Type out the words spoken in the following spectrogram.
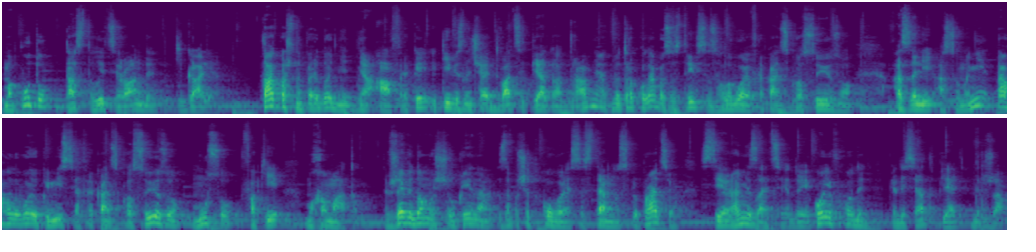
Мапуту та столиці Руанди Кігалі. Також напередодні Дня Африки, який відзначають 25 травня, Дмитро Колеба зустрівся з головою Африканського союзу Азалі Асомані та головою комісії Африканського союзу Мусу Факі Мухаматом. Вже відомо, що Україна започатковує системну співпрацю з цією організацією, до якої входить 55 держав.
